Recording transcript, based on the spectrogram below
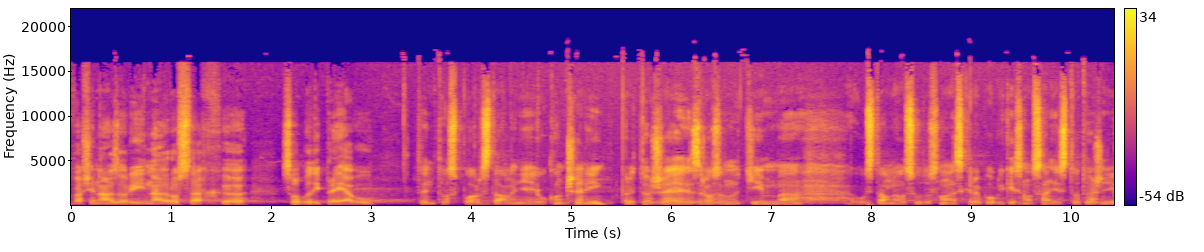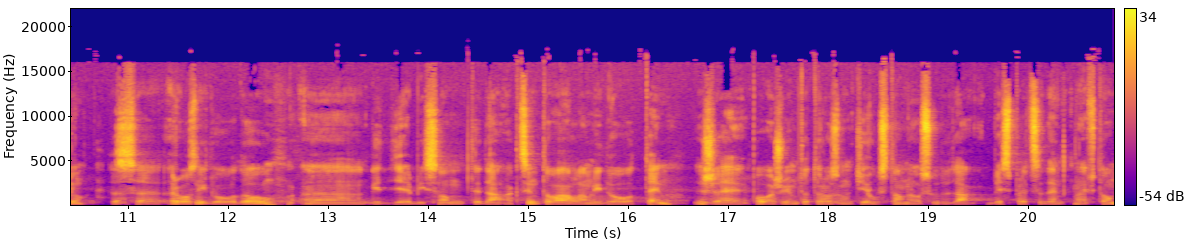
vaše názory na rozsah e, slobody prejavu. Tento spor stále nie je ukončený, pretože s rozhodnutím eh, Ústavného súdu Slovenskej republiky som sa nestotožnil z rôznych dôvodov, eh, kde by som teda akcentoval hlavný dôvod ten, že považujem toto rozhodnutie Ústavného súdu za bezprecedentné v tom,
